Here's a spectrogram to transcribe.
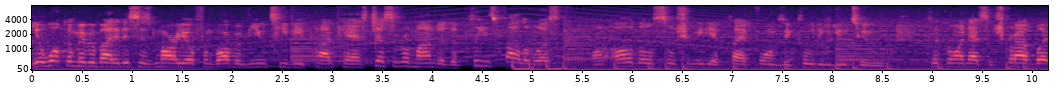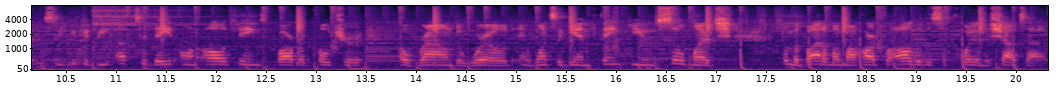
Yo, welcome everybody. This is Mario from Barberview TV Podcast. Just a reminder to please follow us on all those social media platforms, including YouTube. Click on that subscribe button so you can be up to date on all things barber culture around the world. And once again, thank you so much from the bottom of my heart for all of the support and the shouts out.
